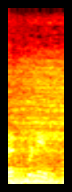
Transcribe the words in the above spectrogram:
கட் பண்ணிடு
